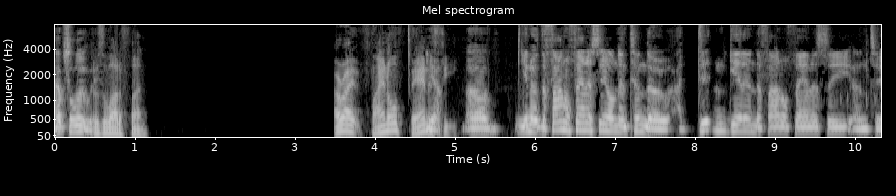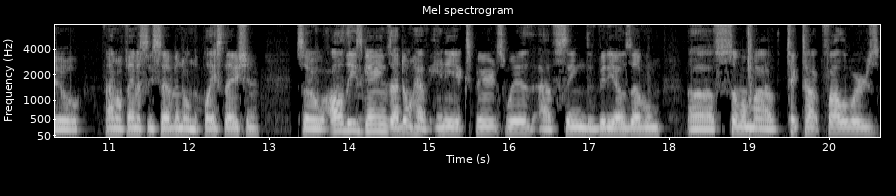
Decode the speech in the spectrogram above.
absolutely, it was a lot of fun. All right, Final Fantasy. Yeah. Uh, you know, the Final Fantasy on Nintendo. I didn't get into Final Fantasy until Final Fantasy VII on the PlayStation. So all these games I don't have any experience with. I've seen the videos of them. Uh, some of my TikTok followers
